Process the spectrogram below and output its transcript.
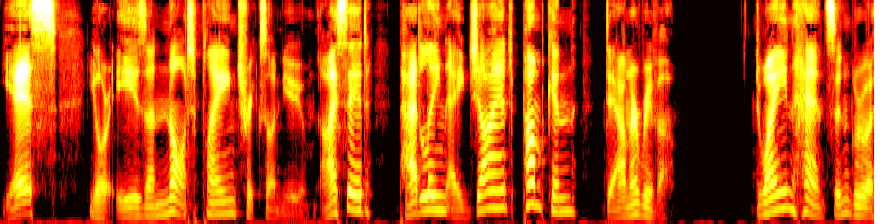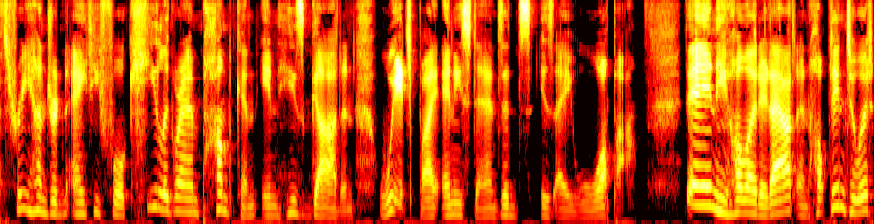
Yes, your ears are not playing tricks on you. I said paddling a giant pumpkin down a river. Dwayne Hanson grew a 384 kilogram pumpkin in his garden, which by any standards is a whopper. Then he hollowed it out and hopped into it,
